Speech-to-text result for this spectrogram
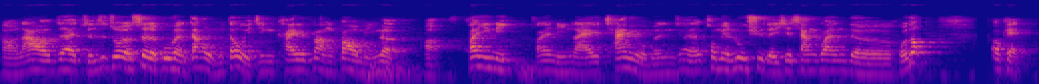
啊，然后在人资桌游社的部分，当然我们都已经开放报名了啊，欢迎您欢迎您来参与我们呃后面陆续的一些相关的活动。OK。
